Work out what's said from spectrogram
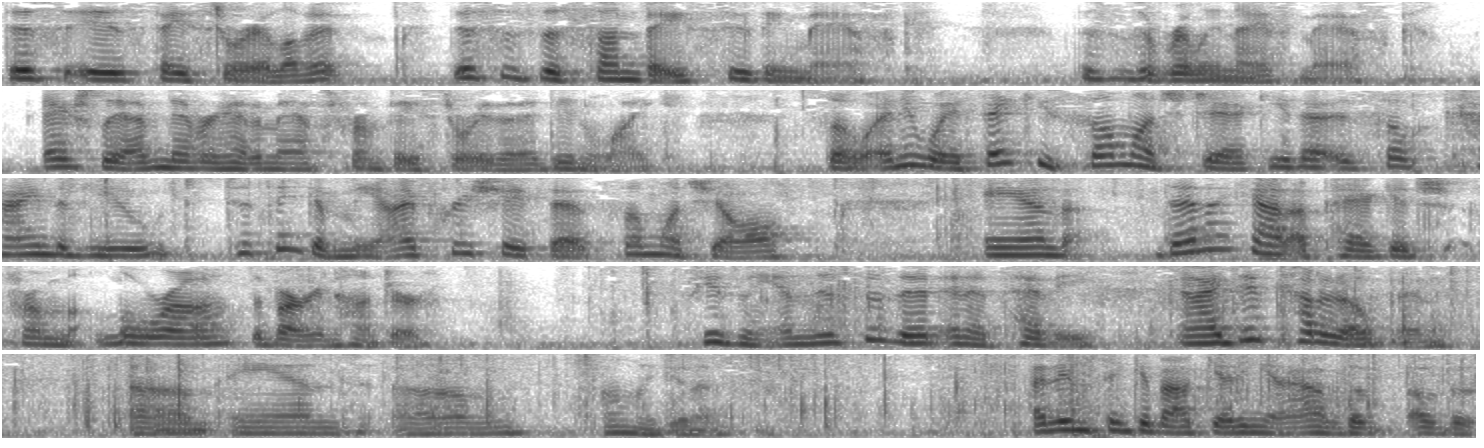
This is Facetory. I love it. This is the Sun-Based Soothing Mask. This is a really nice mask. Actually, I've never had a mask from Facetory that I didn't like. So anyway, thank you so much, Jackie. That is so kind of you to think of me. I appreciate that so much, y'all. And then I got a package from Laura the Bargain Hunter. Excuse me. And this is it, and it's heavy. And I did cut it open. Um, and, um, oh my goodness. I didn't think about getting it out of the, of the,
